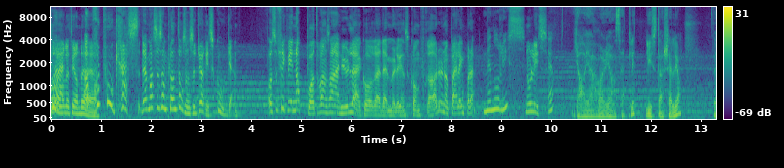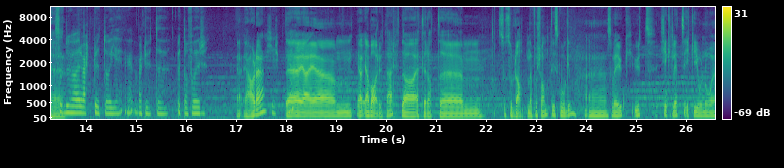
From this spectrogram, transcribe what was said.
det. litt det Apropos gress, det er masse sånne planter som som dør i skogen. Og så fikk vi napp på at det var en sånn hule hvor det muligens kom fra. Har du noe peiling på det? Med noe lys. Noe lys? Ja. Ja, jeg har, jeg har sett litt lys der selv, ja. Det, Så du har vært ute og vært ute utafor jeg, jeg har det. det jeg, um, jeg, jeg var ute der da etter at um, så soldatene forsvant i skogen. Uh, så jeg gikk ut, kikket litt, ikke gjorde noe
